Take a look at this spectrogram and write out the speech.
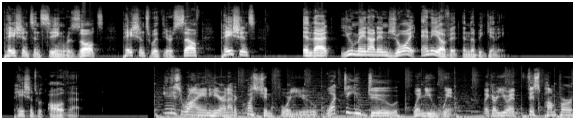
patience in seeing results, patience with yourself, patience in that you may not enjoy any of it in the beginning. Patience with all of that. It is Ryan here, and I have a question for you. What do you do when you win? Like, are you a fist pumper?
